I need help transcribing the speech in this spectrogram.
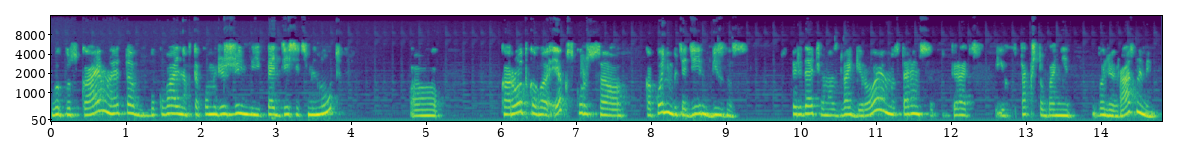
выпускаем. Это буквально в таком режиме 5-10 минут э, короткого экскурса в какой-нибудь один бизнес. В передаче у нас два героя, мы стараемся подбирать их так, чтобы они были разными,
